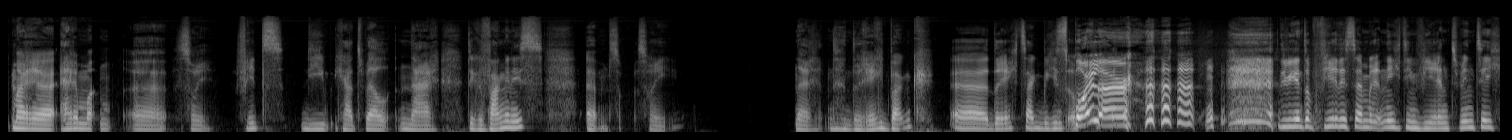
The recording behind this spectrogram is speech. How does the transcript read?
maar eh, Herman, eh, sorry, Frits, die gaat wel naar de gevangenis. Ehm, so- sorry, naar de rechtbank. Eh, de rechtszaak begint op Spoiler! die begint op 4 december 1924.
